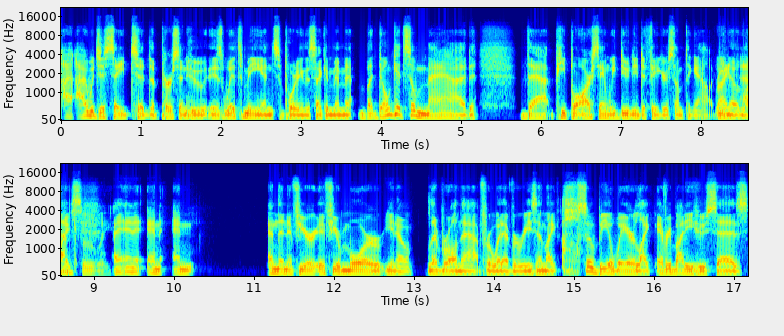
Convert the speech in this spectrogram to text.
I, I would just say to the person who is with me in supporting the Second Amendment, but don't get so mad that people are saying we do need to figure something out. Right, You know, like absolutely. and and and and then if you're if you're more you know liberal on that for whatever reason like also be aware like everybody who says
